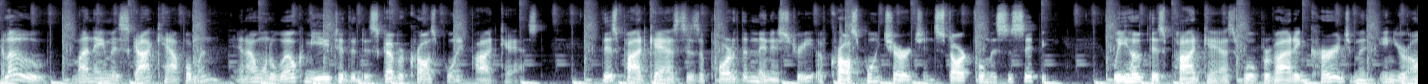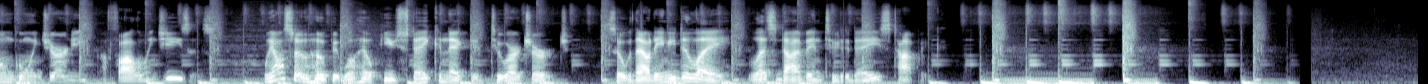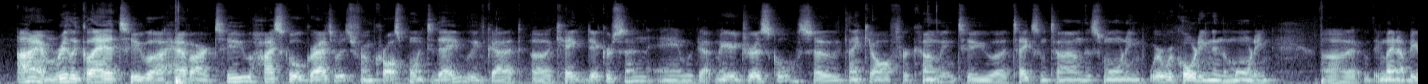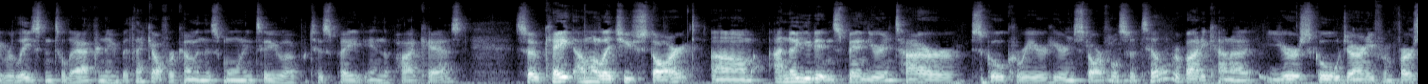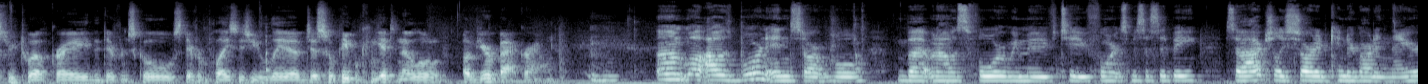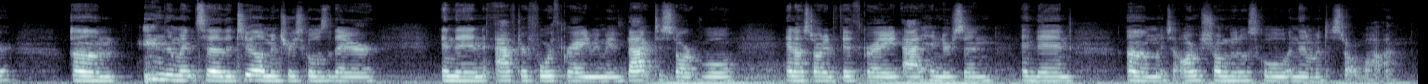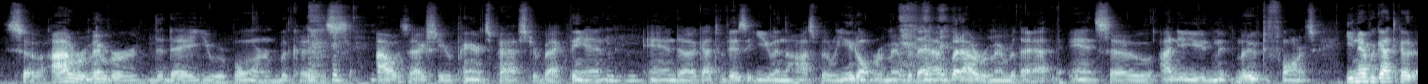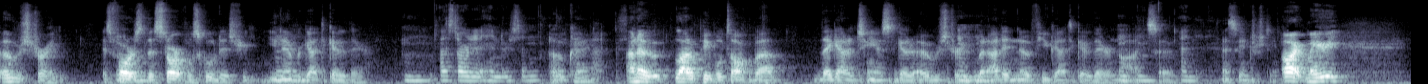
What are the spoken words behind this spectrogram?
Hello, my name is Scott Kappelman, and I want to welcome you to the Discover Crosspoint podcast. This podcast is a part of the ministry of Crosspoint Church in Starkville, Mississippi. We hope this podcast will provide encouragement in your ongoing journey of following Jesus. We also hope it will help you stay connected to our church. So, without any delay, let's dive into today's topic. I am really glad to uh, have our two high school graduates from Crosspoint today. We've got uh, Kate Dickerson and we've got Mary Driskill. So, thank y'all for coming to uh, take some time this morning. We're recording in the morning. Uh, it may not be released until the afternoon, but thank y'all for coming this morning to uh, participate in the podcast. So, Kate, I'm going to let you start. Um, I know you didn't spend your entire school career here in Starkville, mm-hmm. so tell everybody kind of your school journey from first through 12th grade, the different schools, different places you live, just so people can get to know a little of your background. Mm-hmm. Um, well, I was born in Starkville, but when I was four, we moved to Florence, Mississippi. So I actually started kindergarten there. Um, and went to the two elementary schools there and then after fourth grade, we moved back to Starkville, and I started fifth grade at Henderson, and then um, went to Armstrong Middle School, and then went to Starkville High. So I remember the day you were born because I was actually your parents' pastor back then, mm-hmm. and uh, got to visit you in the hospital. You don't remember that, but I remember that, and so I knew you'd moved to Florence. You never got to go to Overstreet as far mm-hmm. as the Starkville School District. You mm-hmm. never got to go there. Mm-hmm. I started at Henderson. Okay. I know a lot of people talk about they got a chance to go to Overstreet, mm-hmm. but I didn't know if you got to go there or not. Mm-hmm. So that's interesting. All right, Mary,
